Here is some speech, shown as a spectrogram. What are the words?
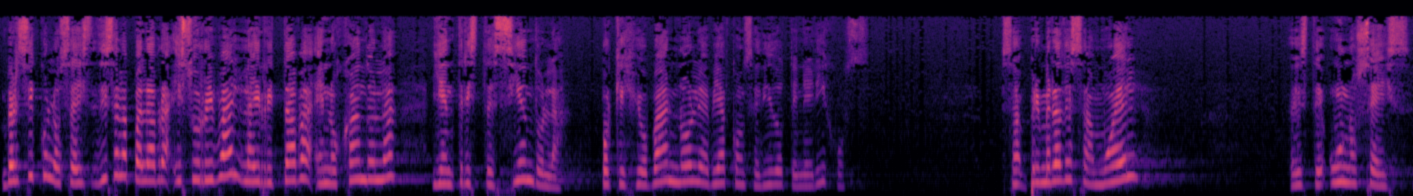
Versículo 6, dice la palabra, y su rival la irritaba enojándola y entristeciéndola, porque Jehová no le había concedido tener hijos. Primera de Samuel este 1:6.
